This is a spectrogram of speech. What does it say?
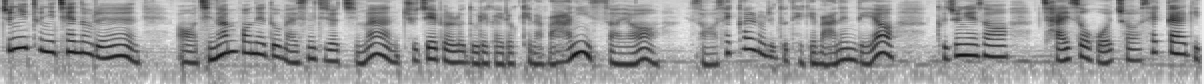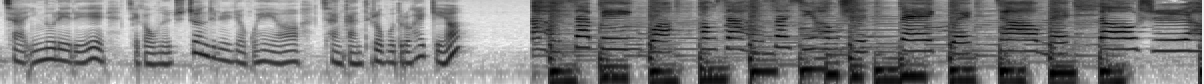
쭈니토니 채널은 어, 지난번에도 말씀드렸지만 주제별로 노래가 이렇게나 많이 있어요. 그래서 색깔 노래도 되게 많은데요. 그 중에서 자이서 호처 색깔 기차 이 노래를 제가 오늘 추천드리려고 해요. 잠깐 들어보도록 할게요. 红色苹果，红色红色西红柿，玫瑰、草莓都是红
